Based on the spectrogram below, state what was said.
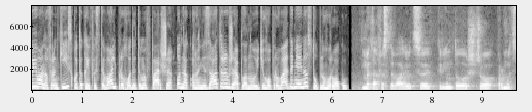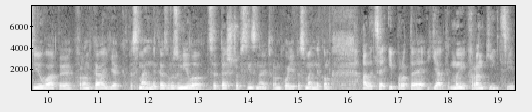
У Івано-Франківську такий фестиваль проходитиме вперше. Однак організатори вже планують його проведення і наступного року. Мета фестивалю це крім того, що промоціювати Франка як письменника. Зрозуміло, це те, що всі знають, Франко є письменником, але це і про те, як ми, франківці,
